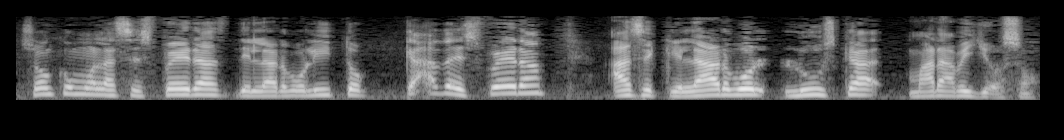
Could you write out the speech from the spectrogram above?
Son como las esferas del arbolito. Cada esfera hace que el árbol luzca maravilloso.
